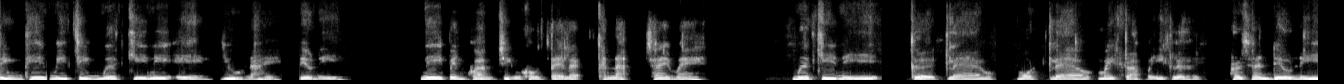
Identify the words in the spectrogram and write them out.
สิ่งที่มีจริงเมื่อกี้นี้เองอยู่ไหน เดี๋ยวนี้ นี่เป็นความจริงของแต่ละขณะใช่ไหม เมื่อกี้นี้เกิดแล้ว หมดแล้วไม่กลับมาอีกเลย เพราะฉะนั้นเดี๋ยวนี้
